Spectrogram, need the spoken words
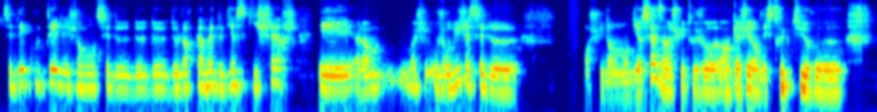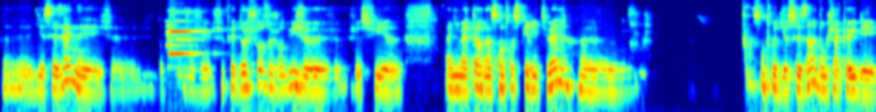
c'est d'écouter les gens, c'est de, de, de, leur permettre de dire ce qu'ils cherchent. Et alors, moi, aujourd'hui, j'essaie de... je suis dans mon diocèse, hein, je suis toujours engagé dans des structures euh, euh, diocésaines et je, fais deux choses aujourd'hui. Je, je, suis euh, animateur d'un centre spirituel, un centre diocésain, donc j'accueille des,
